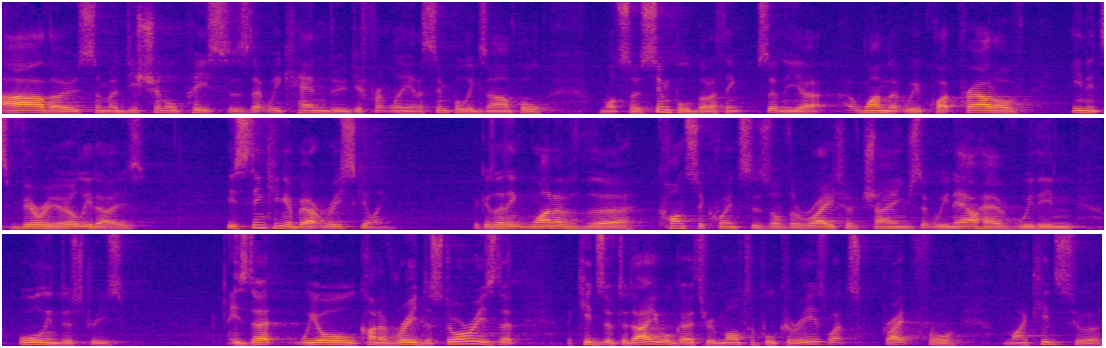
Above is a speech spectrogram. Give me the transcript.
are though some additional pieces that we can do differently. And a simple example, not so simple, but I think certainly a, one that we're quite proud of in its very early days, is thinking about reskilling because I think one of the consequences of the rate of change that we now have within all industries is that we all kind of read the stories that the kids of today will go through multiple careers. What's great for my kids who are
